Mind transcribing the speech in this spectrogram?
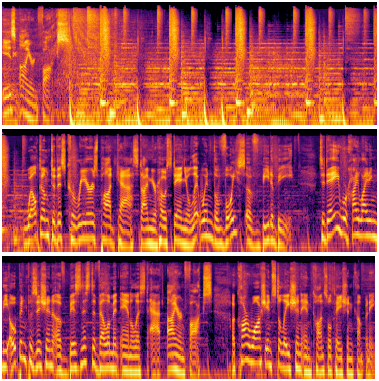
is Iron Fox. Welcome to this Careers Podcast. I'm your host, Daniel Litwin, the voice of B2B. Today, we're highlighting the open position of Business Development Analyst at Iron Fox, a car wash installation and consultation company.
